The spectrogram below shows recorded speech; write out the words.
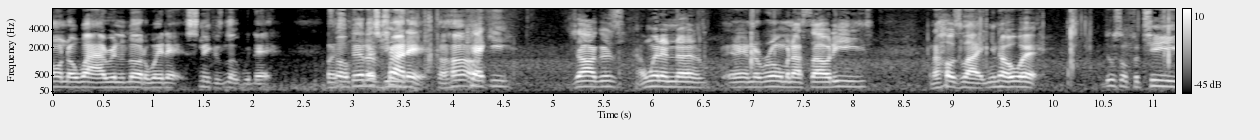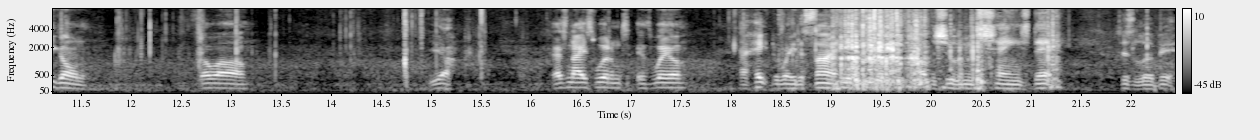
don't know why I really love the way that sneakers look with that. So let's try that. Uh -huh. Khaki joggers. I went in the, in the room and I saw these and I was like, you know what? Do some fatigue on them. So, uh, yeah, that's nice with them as well. I hate the way the sun hit off the shoe. Let me change that just a little bit.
